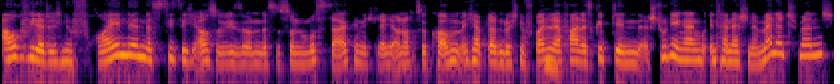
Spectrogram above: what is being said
auch wieder durch eine Freundin, das zieht sich auch sowieso, und das ist so ein Muster, kann ich gleich auch noch zu kommen. Ich habe dann durch eine Freundin mhm. erfahren, es gibt den Studiengang International Management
